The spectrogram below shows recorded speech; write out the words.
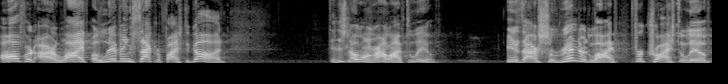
offered our life a living sacrifice to God, then it's no longer our life to live. It is our surrendered life for Christ to live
